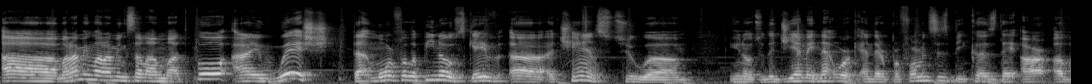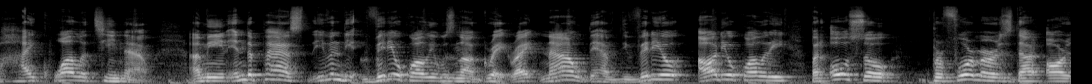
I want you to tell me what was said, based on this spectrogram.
Uh, maraming maraming salamat po. I wish that more Filipinos gave uh, a chance to. Um, you know, to the GMA network and their performances because they are of high quality now. I mean, in the past, even the video quality was not great, right? Now they have the video, audio quality, but also performers that are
